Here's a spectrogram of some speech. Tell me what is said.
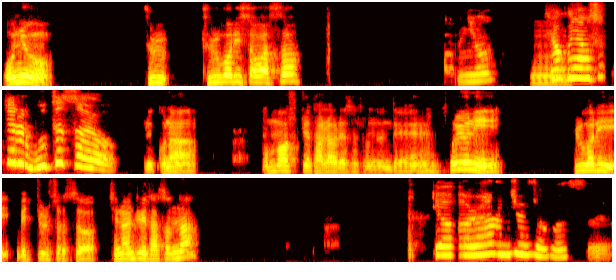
온유, 줄, 줄거리 써 왔어? 아니요. 음, 저 그냥 숙제를 못 했어요. 그랬구나. 엄마가 숙제 달라 그래서 줬는데. 소윤이, 줄거리 몇 줄 썼어? 지난주에 다 썼나? 열한 줄 적었어요.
